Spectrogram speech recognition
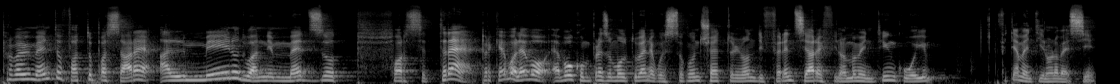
probabilmente ho fatto passare almeno due anni e mezzo, forse tre, perché volevo, avevo compreso molto bene questo concetto di non differenziare fino al momento in cui effettivamente io non avessi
